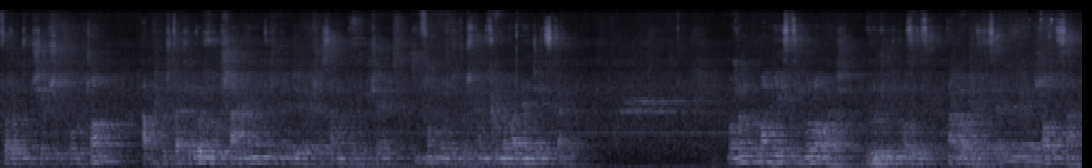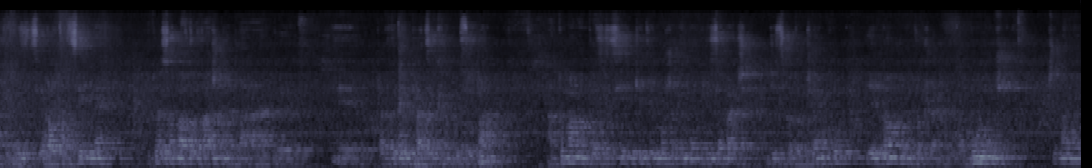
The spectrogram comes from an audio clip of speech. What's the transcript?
tworzącym się przykurczom, a poprzez takie rozruszanie no, też będzie lepsze samopoczucie i możliwość funkcjonowania dziecka. Możemy normalnie je stymulować w różnych pozycjach. Tam pozycje leżąca, pozycje rotacyjne, które są bardzo ważne dla yy, prawdziwej pracy kręgosłupa. A tu mamy pozycję, kiedy możemy mobilizować dziecko do klęku jednonóg, do klęku obunóż, czy mamy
